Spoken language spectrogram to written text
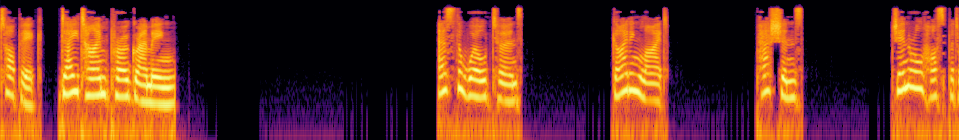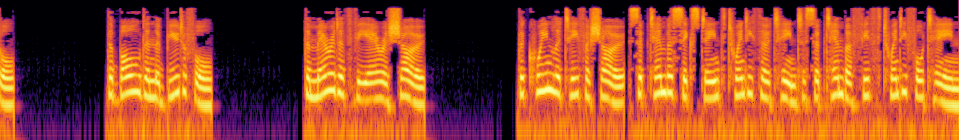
Topic Daytime programming As the World Turns Guiding Light Passions General Hospital The Bold and the Beautiful The Meredith Vieira Show The Queen Latifah Show September 16, 2013 to September 5, 2014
